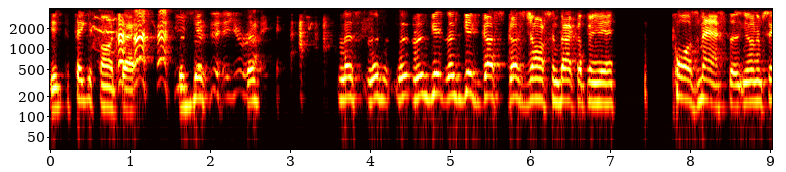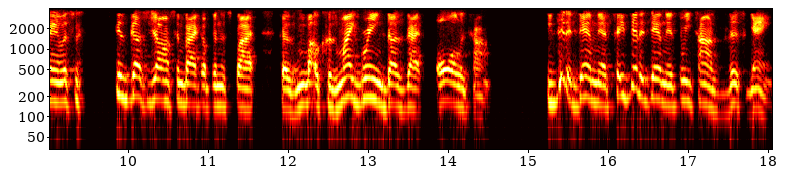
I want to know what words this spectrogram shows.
Get to take his contract. let's get, You're right. Let's, let's let's get let's get Gus Gus Johnson back up in here. Pause master. You know what I'm saying? Let's get Gus Johnson back up in the spot because because Mike Breen does that all the time. He did it damn near. He did it damn near three times this game.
